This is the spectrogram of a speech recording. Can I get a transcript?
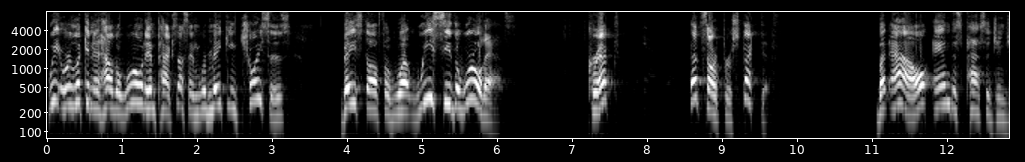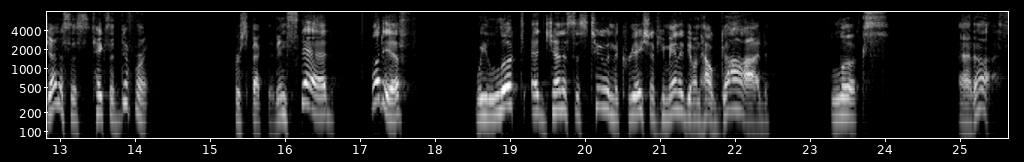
We, we're looking at how the world impacts us, and we're making choices based off of what we see the world as. Correct? Yeah. That's our perspective. But Al and this passage in Genesis takes a different perspective. Instead, what if we looked at Genesis 2 and the creation of humanity on how God looks at us?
